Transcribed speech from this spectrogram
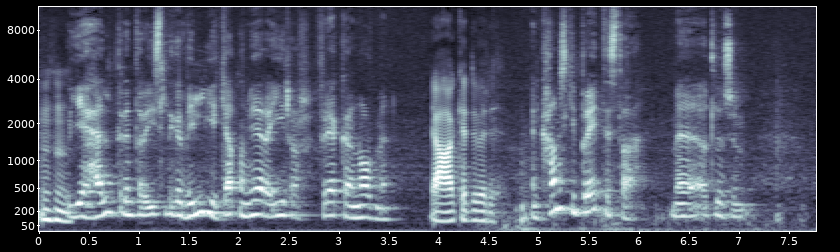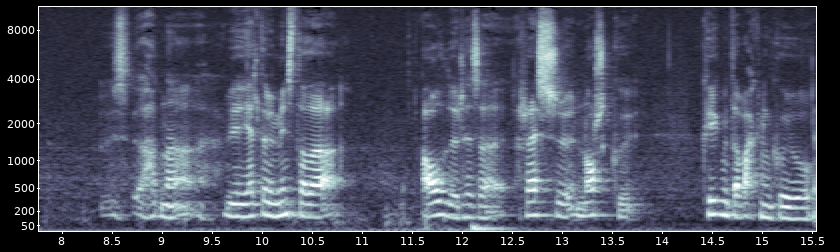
mhm, og ég heldur reyndar að Íslandingar vilji gætnan vera Írar frekar en norðmenn. Já, getur verið. En kannski breytist það með öllu þessum við ég held að við minnst á það áður þessa hressu norsku kvikmyndavakningu og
